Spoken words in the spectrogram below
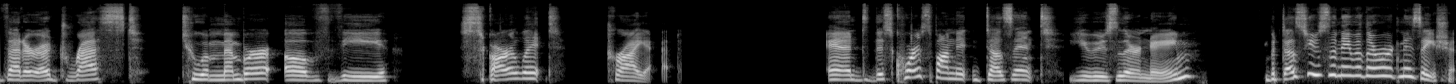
that are addressed to a member of the Scarlet Triad. And this correspondent doesn't use their name, but does use the name of their organization,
